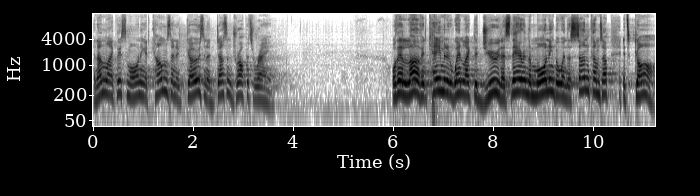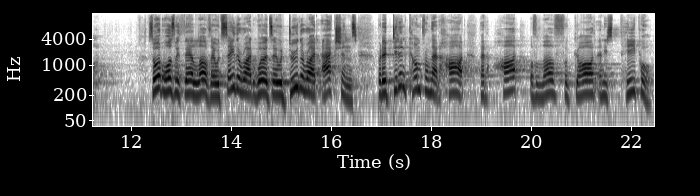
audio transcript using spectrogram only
and unlike this morning, it comes and it goes and it doesn't drop its rain. Or their love, it came and it went like the dew that's there in the morning, but when the sun comes up, it's gone. So it was with their love. They would say the right words, they would do the right actions, but it didn't come from that heart, that heart of love for God and His people.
